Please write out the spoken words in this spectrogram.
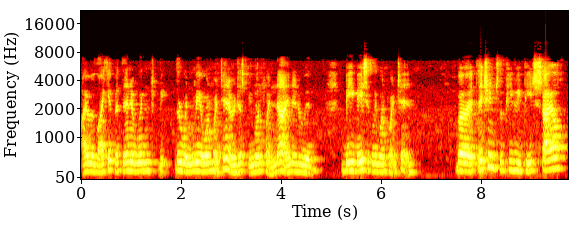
I would like it, but then it wouldn't be, there wouldn't be a 1.10, it would just be 1.9, and it would be basically 1.10. But they changed the PvP style.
